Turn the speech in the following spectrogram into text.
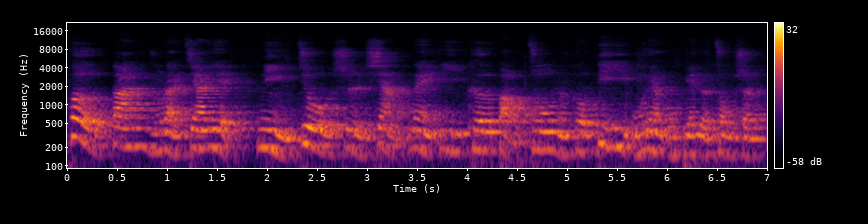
破担如来家业，你就是像那一颗宝珠，能够利益无量无边的众生。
